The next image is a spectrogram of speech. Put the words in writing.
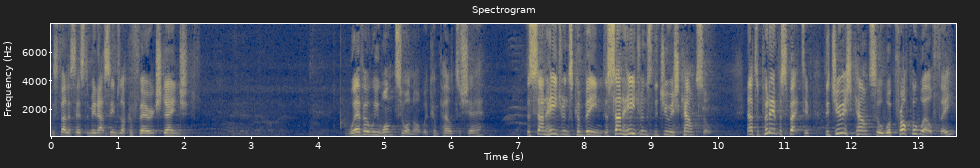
This fella says to me, That seems like a fair exchange. Whether we want to or not, we're compelled to share. The Sanhedrin's convened. The Sanhedrin's the Jewish council. Now, to put it in perspective, the Jewish council were proper wealthy,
